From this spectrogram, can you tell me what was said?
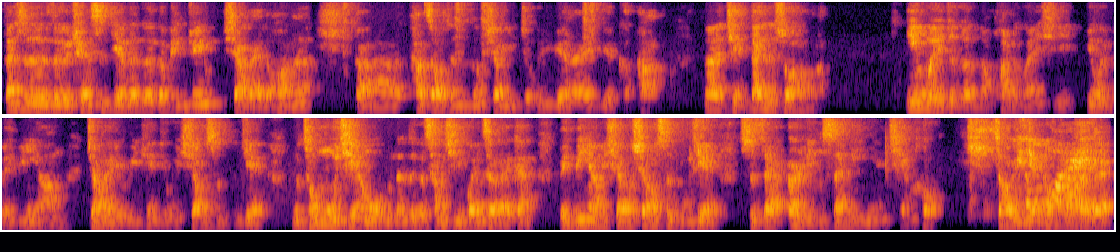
但是这个全世界的这个平均下来的话呢，啊、呃，它造成的这种效应就会越来越可怕了。那简单的说好了，因为这个暖化的关系，因为北冰洋将来有一天就会消失不见。那从目前我们的这个长期观测来看，北冰洋消消失不见是在二零三零年前后，早一点的话大概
